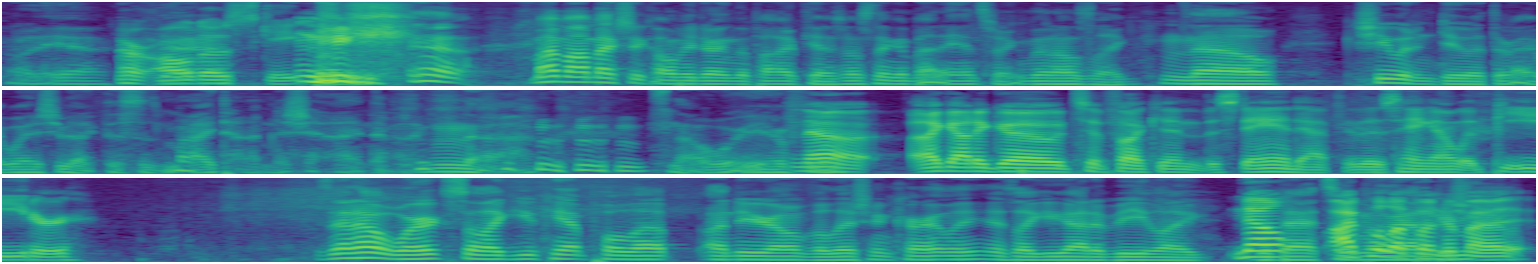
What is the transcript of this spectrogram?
Oh yeah. Or Aldo's skateboard. My mom actually called me during the podcast. I was thinking about answering, but I was like, no, she wouldn't do it the right way. She'd be like, "This is my time to shine." I'd be like, "No, it's not what we're here for." No, I gotta go to fucking the stand after this, hang out with Peter. Is that how it works? So like, you can't pull up under your own volition currently. It's like you got to be like. No, bat I pull up under my. shown.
